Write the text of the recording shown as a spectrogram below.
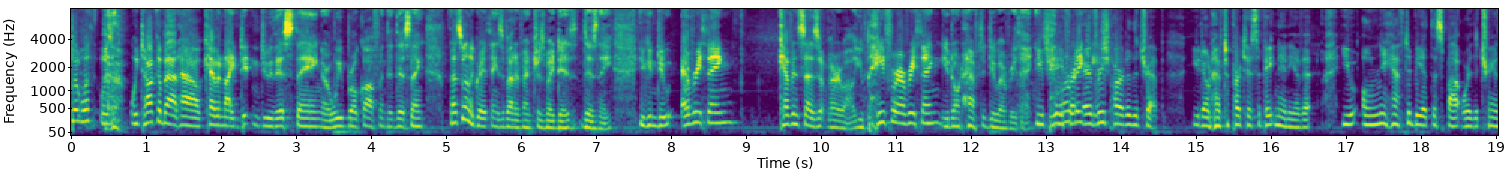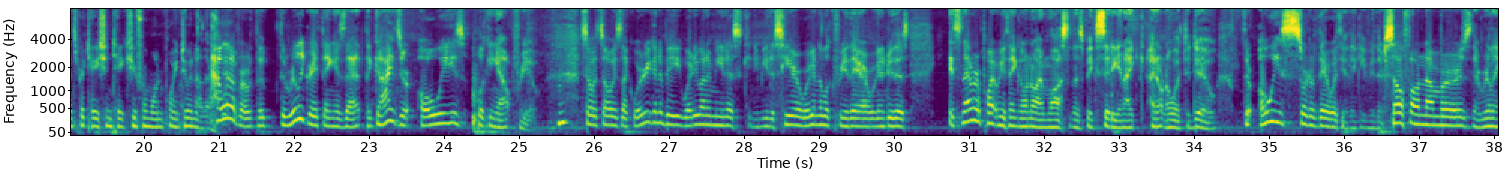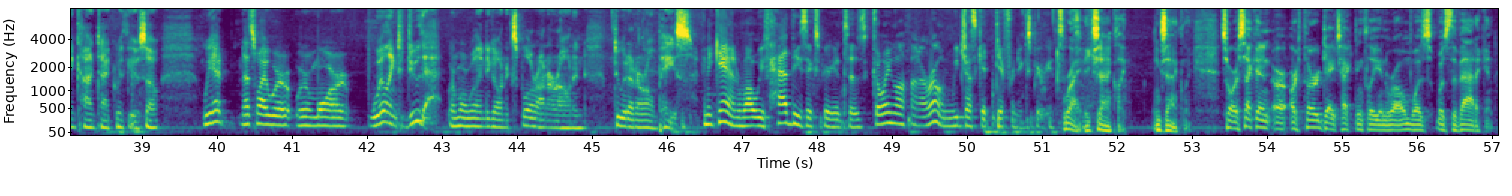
But what was we talk about how Kevin and I didn't do this thing or we broke off and did this thing. That's one of the great things about Adventures by Dis- Disney. You can do everything. Kevin says it very well. You pay for everything. You don't have to do everything. You It's pay for every part of the trip. You don't have to participate in any of it. You only have to be at the spot where the transportation takes you from one point to another. However, the the really great thing is that the guides are always looking out for you. Hmm? So it's always like, where are you going to be? Where do you want to meet us? Can you meet us here? We're going to look for you there. We're going to do this. It's never a point where you think, oh no, I'm lost in this big city and I, I don't know what to do. They're always sort of there with you. They give you their cell phone numbers. They're really in contact with you. So we had that's why we're we're more willing to do that. We're more willing to go and explore on our own and do it at our own pace. And again, while we've had these experiences, going off on our own, we just get different experiences. Right, exactly, exactly. So our second, or our third day technically in Rome was was the Vatican,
